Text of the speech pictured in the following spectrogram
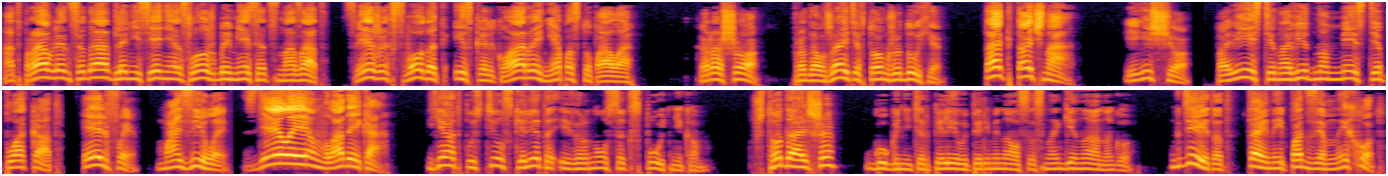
Отправлен сюда для несения службы месяц назад. Свежих сводок из Калькуары не поступало. Хорошо. Продолжайте в том же духе. Так точно. И еще. Повесьте на видном месте плакат. Эльфы, мазилы. Сделаем, владыка. Я отпустил скелета и вернулся к спутникам. Что дальше? Гуга нетерпеливо переминался с ноги на ногу. Где этот тайный подземный ход?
